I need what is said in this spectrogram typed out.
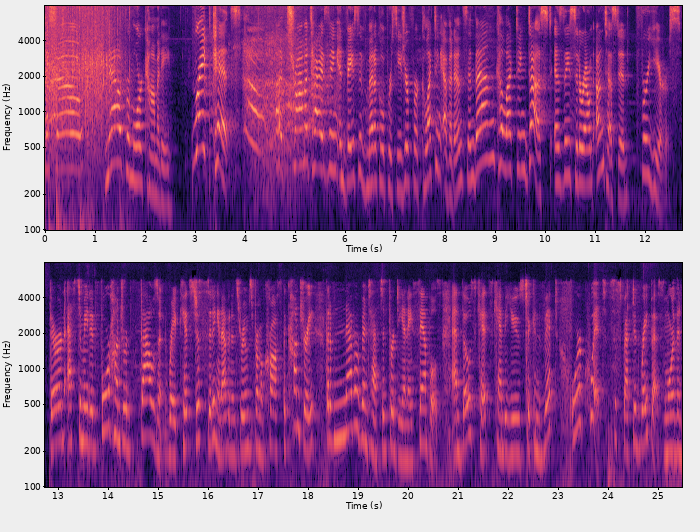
the show. Now for more comedy. Rape kits! A traumatizing, invasive medical procedure for collecting evidence and then collecting dust as they sit around untested for years. There are an estimated 400,000 rape kits just sitting in evidence rooms from across the country that have never been tested for DNA samples. And those kits can be used to convict or acquit suspected rapists. More than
